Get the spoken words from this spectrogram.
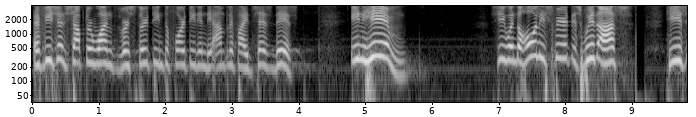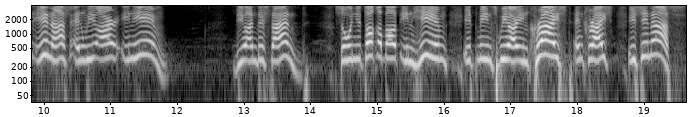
Ephesians chapter 1, verse 13 to 14 in the Amplified says this In Him, see, when the Holy Spirit is with us, He is in us and we are in Him. Do you understand? So when you talk about in Him, it means we are in Christ and Christ is in us.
